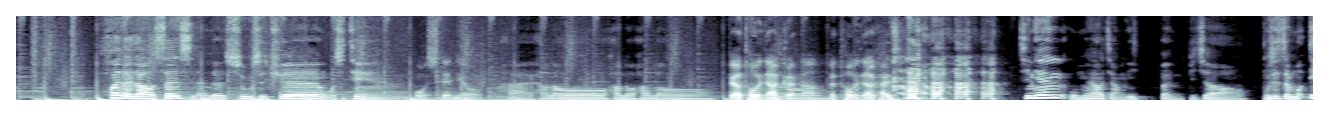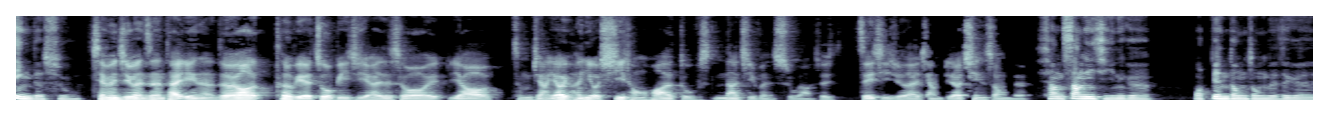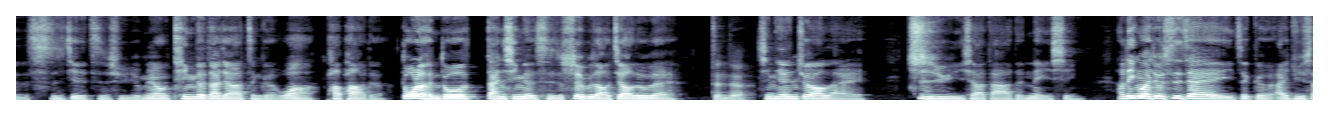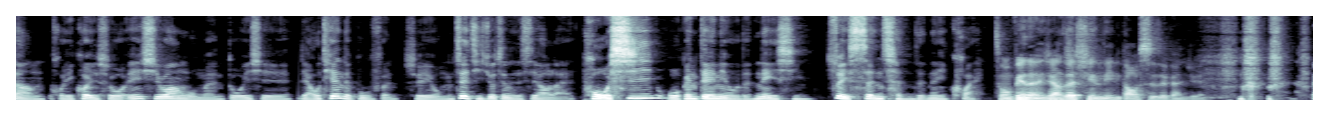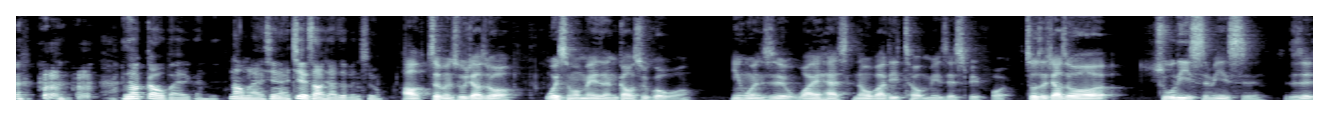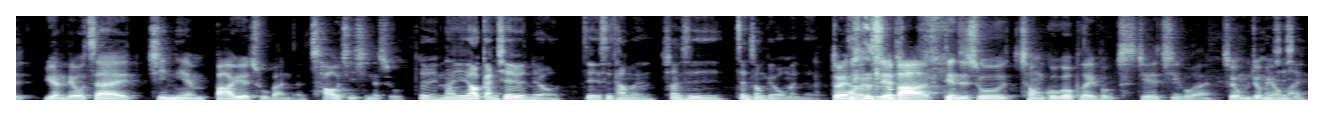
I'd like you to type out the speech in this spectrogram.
欢迎来到三十男的舒适圈，我是 Tim，我是 Daniel。Hi，Hello，Hello，Hello。不要偷人家梗啊！不要偷人家开场、啊。今天我们要讲一本比较不是这么硬的书，前面几本真的太硬了，都要特别做笔记，还是说要怎么讲？要很有系统化地读那几本书啊？所以这一集就来讲比较轻松的。像上一集那个哇，变动中的这个世界秩序，有没有听得大家整个哇怕怕的，多了很多担心的事，睡不着觉，对不对？真的，今天就要来治愈一下大家的内心。那另外就是在这个 IG 上回馈说，诶，希望我们多一些聊天的部分，所以我们这集就真的是要来剖析我跟 Daniel 的内心最深层的那一块。怎么变得很像在心灵导师的感觉？很像告白的感觉。那我们来先来介绍一下这本书。好，这本书叫做《为什么没人告诉过我》，英文是 Why has nobody told me this before？作者叫做朱莉史密斯，就是远流在今年八月出版的超级新的书。对，那也要感谢远流，这也是他们算是赠送给我们的。对他们直接把电子书从 Google Play Books 直接寄过来，所以我们就没有买。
